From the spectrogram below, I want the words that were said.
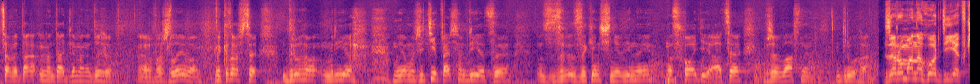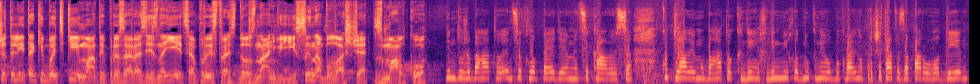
Ця медаль для мене дуже е, важлива. Я казав, що це друга мрія в моєму житті. Перша мрія це з- закінчення війни на сході, а це вже власне друга. За Романа Горді, як вчителі, так і батьки, мати призера зізнається, пристрасть до знань в її сина була ще з малку. Він дуже багато енциклопедіями цікавився, купляли йому багато книг. Він міг одну книгу буквально прочитати за пару годин.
